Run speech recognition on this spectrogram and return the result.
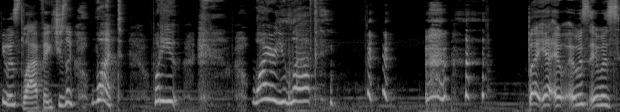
he was laughing. She's like, what? What are you, why are you laughing? but yeah, it, it was, it was,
